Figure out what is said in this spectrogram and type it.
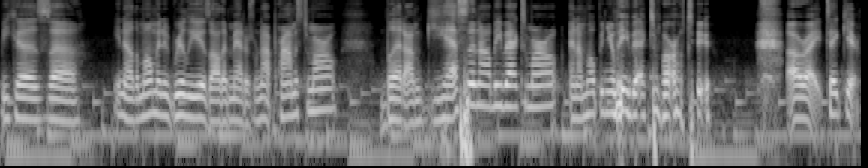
because, uh, you know, the moment it really is all that matters. We're not promised tomorrow, but I'm guessing I'll be back tomorrow, and I'm hoping you'll be back tomorrow too. all right. Take care.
